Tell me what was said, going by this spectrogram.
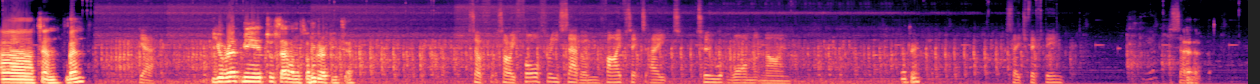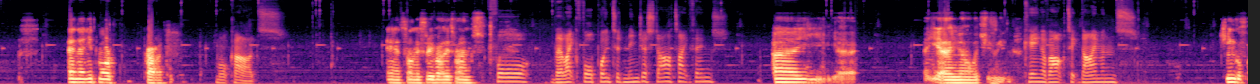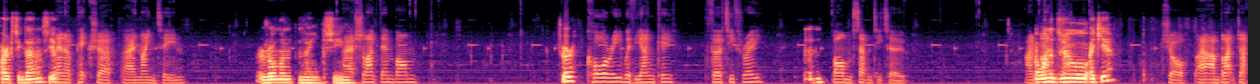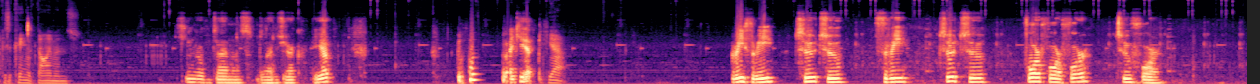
Uh, ten. Ben. Yeah. You read me two sevens on graffiti. So f- sorry. Four three seven five six eight two one nine. Okay. Stage fifteen. Seven. Uh, And I need more cards. More cards. And it's only three valid ranks. Four. They're like four pointed ninja star type things. Uh, yeah. Yeah, I know what you mean. King of Arctic Diamonds. King of Arctic Diamonds, yep. Then a picture. Uh, Nineteen. Roman 19. Uh, Schlag den Bomb. Sure. Corey with Yankee. Thirty-three. Mhm. Bomb seventy-two. And I want to do IKEA. Sure. Uh, and Blackjack is a king of diamonds. King of Diamonds, Blackjack. Yep. like it. Yeah. 3 3 2 2 3 2 2 4 4 4 2 4.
